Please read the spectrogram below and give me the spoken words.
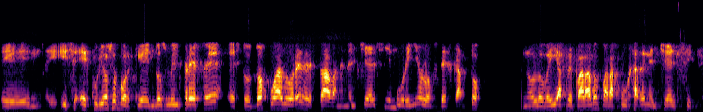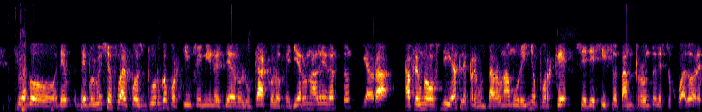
Eh, y es curioso porque en 2013 estos dos jugadores estaban en el Chelsea y Mourinho los descartó. No lo veía preparado para jugar en el Chelsea. Luego de, de Bruyne se fue al Wolfsburgo por 15 millones de euros. Lukaku lo pidieron al Everton y ahora hace unos días le preguntaron a Mourinho por qué se deshizo tan pronto de estos jugadores.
